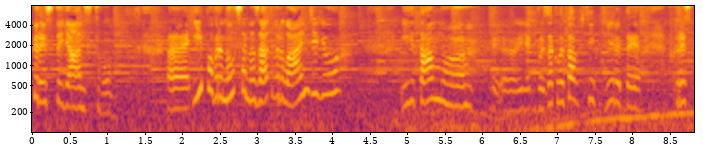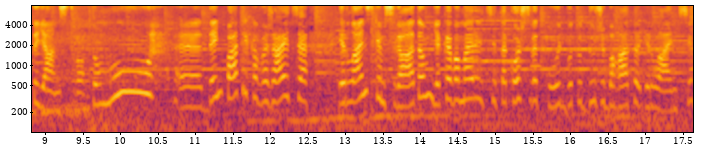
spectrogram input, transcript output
християнству. Е, І повернувся назад в Ірландію і там е, е, якби закликав всіх вірити в християнство. Тому е, День Патріка вважається ірландським святом, яке в Америці також святкують, бо тут дуже багато ірландців.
